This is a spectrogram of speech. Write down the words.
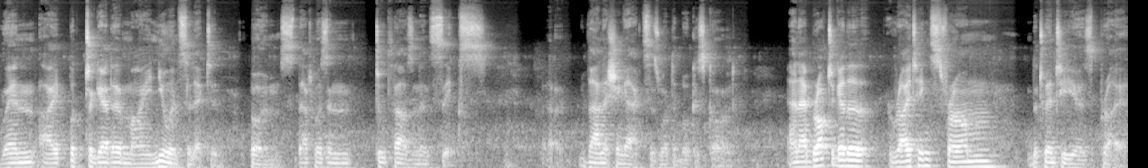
when I put together my new and selected poems. That was in 2006. Uh, Vanishing Acts is what the book is called. And I brought together writings from the 20 years prior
